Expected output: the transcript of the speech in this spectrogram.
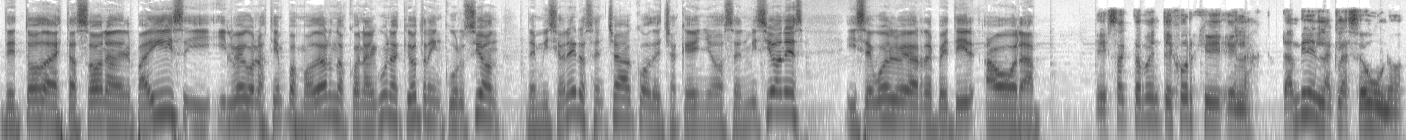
de toda esta zona del país y, luego en los tiempos modernos con alguna que otra incursión de misioneros en Chaco, de chaqueños en Misiones y se vuelve a repetir ahora. Exactamente, Jorge, también en la clase 1,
